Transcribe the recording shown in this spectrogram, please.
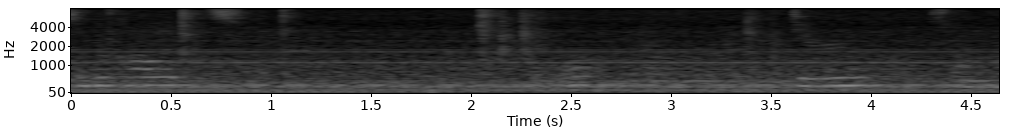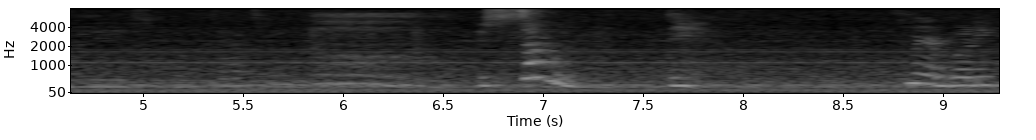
to the colleagues. It's someone there. Come here, buddy.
